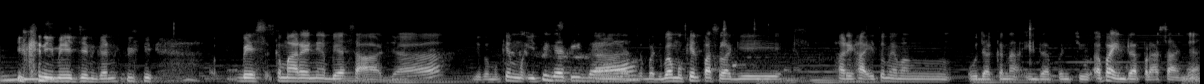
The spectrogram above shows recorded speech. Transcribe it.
Hmm. you can imagine kan Bes kemarinnya biasa aja gitu mungkin itu tiba-tiba Nah, tiba-tiba mungkin pas lagi hari H itu memang udah kena indera pencium apa indera perasanya.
